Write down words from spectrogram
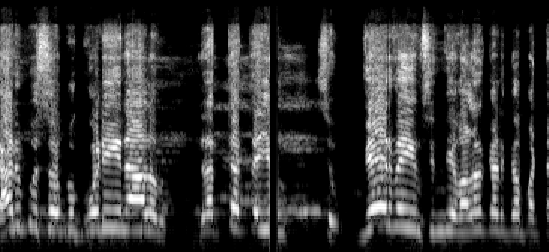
கருப்பு சிவப்பு கொடியினாலும் ரத்தத்தையும் வேர்வையும் சிந்தி வளர்க்கெடுக்கப்பட்ட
